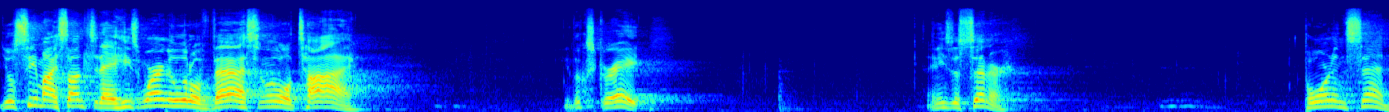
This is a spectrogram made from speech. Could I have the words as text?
You'll see my son today. He's wearing a little vest and a little tie. He looks great. And he's a sinner, born in sin.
